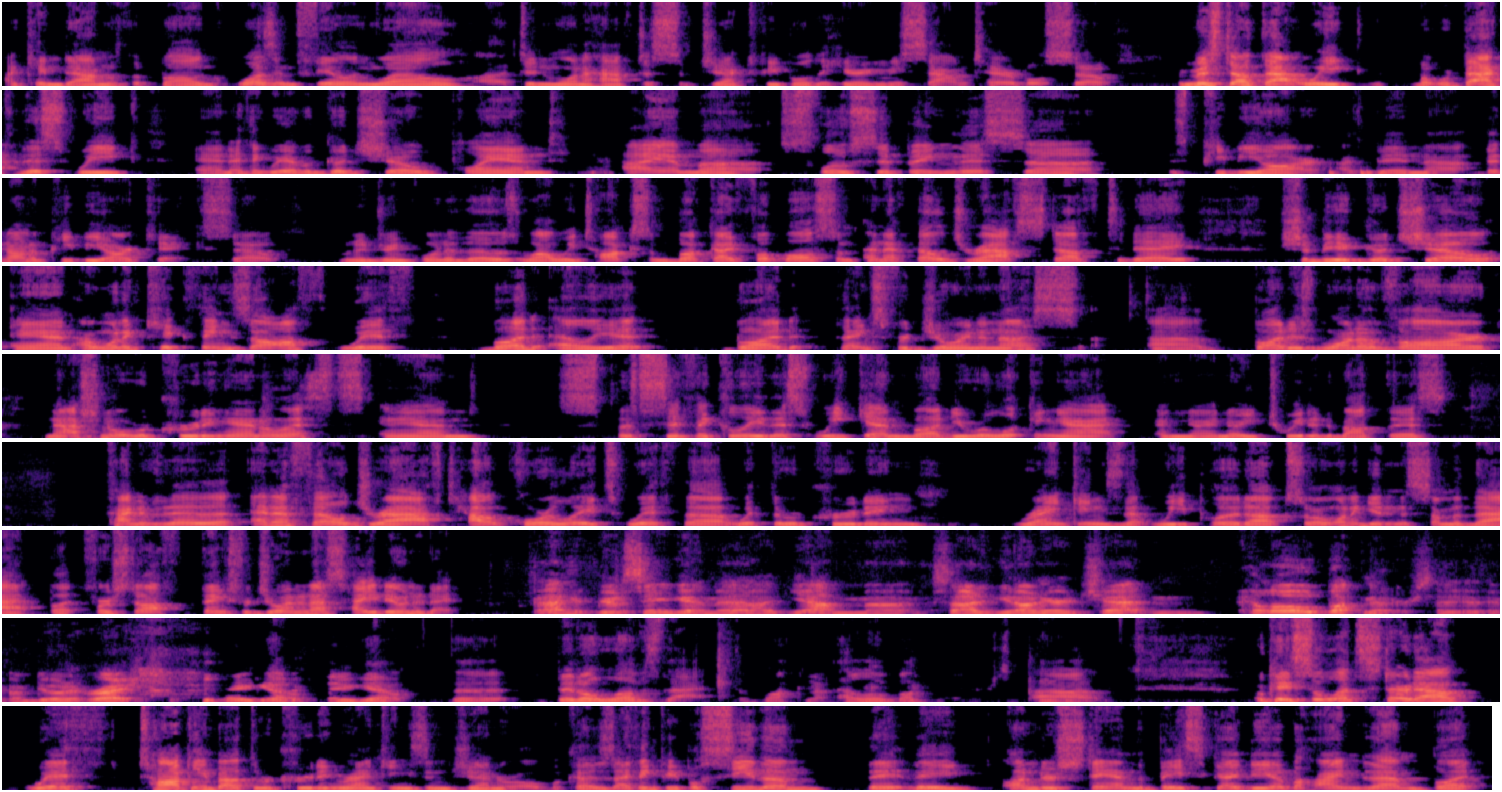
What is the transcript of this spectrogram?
I came down with a bug, wasn't feeling well, uh, didn't want to have to subject people to hearing me sound terrible, so we missed out that week. But we're back this week, and I think we have a good show planned. I am uh, slow sipping this. Uh, is PBR. I've been uh, been on a PBR kick, so I'm gonna drink one of those while we talk some Buckeye football, some NFL draft stuff today. Should be a good show, and I want to kick things off with Bud Elliott. Bud, thanks for joining us. Uh, Bud is one of our national recruiting analysts, and specifically this weekend, Bud, you were looking at, and I know you tweeted about this, kind of the NFL draft, how it correlates with uh, with the recruiting rankings that we put up. So I want to get into some of that. But first off, thanks for joining us. How you doing today? Patrick, good to see you again, man. I, yeah, I'm uh, excited to get on here and chat. And hello, Bucknutters, if I'm doing it right. there you go. There you go. The Biddle loves that. The Bucknut. Hello, Bucknutters. Uh, okay, so let's start out with talking about the recruiting rankings in general because I think people see them, they they understand the basic idea behind them, but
